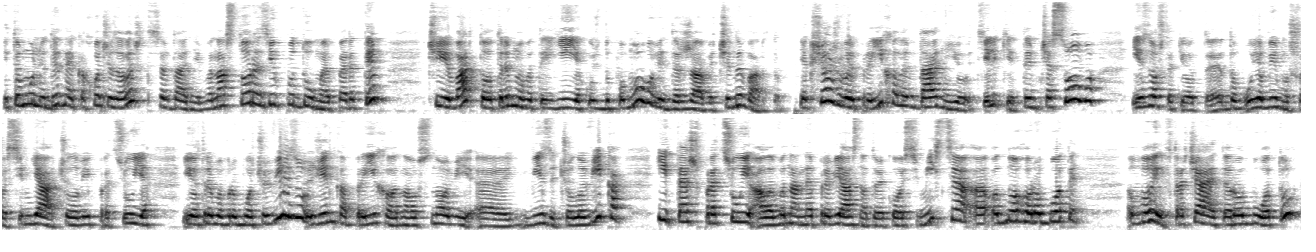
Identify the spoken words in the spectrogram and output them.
І тому людина, яка хоче залишитися в Данії, вона сто разів подумає перед тим. Чи варто отримувати їй якусь допомогу від держави, чи не варто? Якщо ж ви приїхали в Данію тільки тимчасово, і знову ж таки, от е, уявімо, що сім'я, чоловік працює і отримав робочу візу. Жінка приїхала на основі е, візи чоловіка і теж працює, але вона не прив'язана до якогось місця е, одного роботи. Ви втрачаєте роботу,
